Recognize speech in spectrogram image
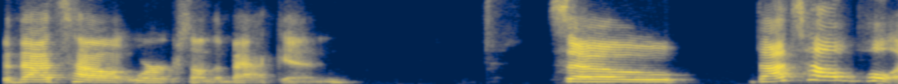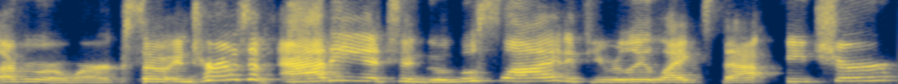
but that's how it works on the back end. So that's how Poll Everywhere works. So in terms of adding it to Google Slide, if you really liked that feature,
